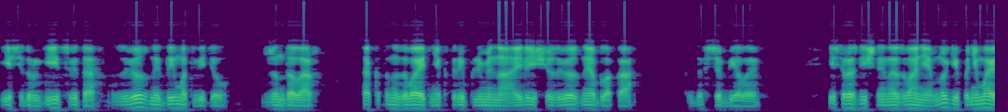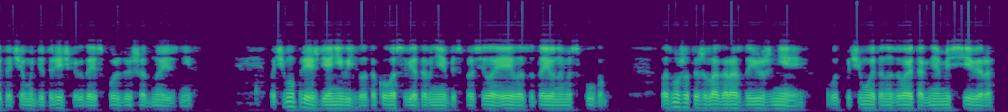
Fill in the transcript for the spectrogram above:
Есть и другие цвета. Звездный дым, ответил Джандалар. Так это называют некоторые племена. Или еще звездные облака, когда все белое. Есть различные названия. Многие понимают, о чем идет речь, когда используешь одно из них. «Почему прежде я не видела такого света в небе?» — спросила Эйла с затаенным испугом. «Возможно, ты жила гораздо южнее. Вот почему это называют огнями севера».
